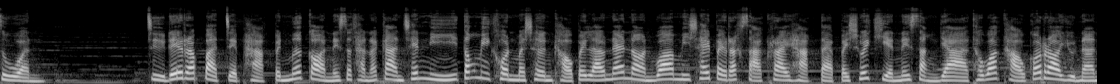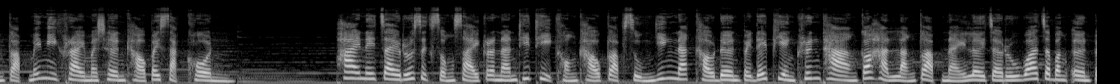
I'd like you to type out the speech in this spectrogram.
ส่วน จื่อได้รับบาดเจ็บหากเป็นเมื่อก่อนในสถานการณ์เช่นนี้ต้องมีคนมาเชิญเขาไปแล้วแน่นอนว่ามิใช่ไปรักษาใครหากแต่ไปช่วยเขียนในสั่งยาทว่าเขาก็รออยู่นานกลับไม่มีใครมาเชิญเขาไปสักคน ภายในใจรู้สึกสงสัยกระนั้นทิฐิของเขากลับสูงยิ่งนักเขาเดินไปได้เพียงครึ่งทางก็หันหลังกลับไหนเลยจะรู้ว่าจะบังเอิญไป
